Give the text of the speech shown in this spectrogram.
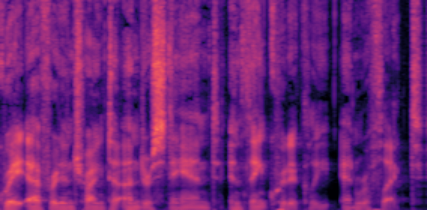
great effort in trying to understand and think critically and reflect.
